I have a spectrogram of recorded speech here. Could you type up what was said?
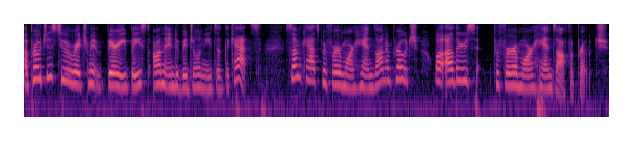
Approaches to enrichment vary based on the individual needs of the cats. Some cats prefer a more hands on approach, while others prefer a more hands off approach.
